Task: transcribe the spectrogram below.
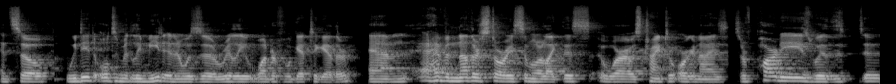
And so we did ultimately meet and it was a really wonderful get together and i have another story similar like this where i was trying to organize sort of parties with uh,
